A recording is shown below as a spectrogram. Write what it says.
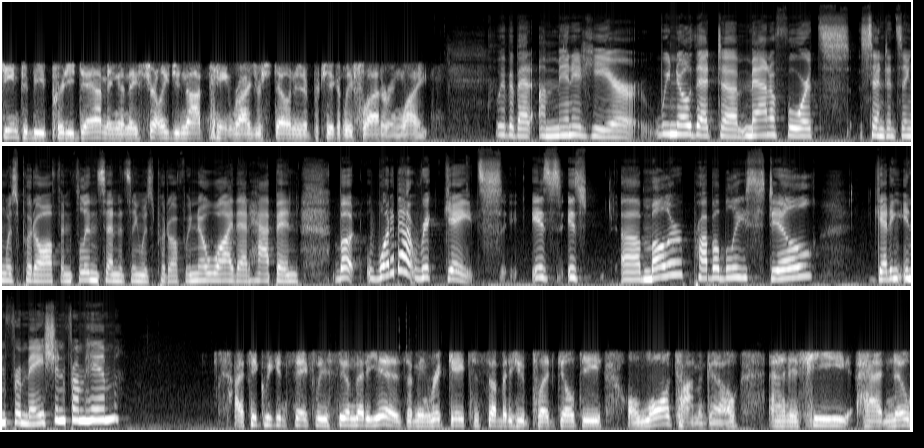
seem to be pretty damning, and they certainly do not paint Roger Stone in a particularly flattering light. We have about a minute here. We know that uh, Manafort's sentencing was put off and Flynn's sentencing was put off. We know why that happened. But what about Rick Gates? Is is uh, Mueller probably still getting information from him? I think we can safely assume that he is. I mean, Rick Gates is somebody who pled guilty a long time ago, and if he had no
